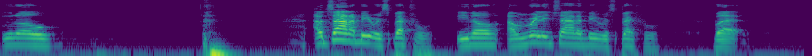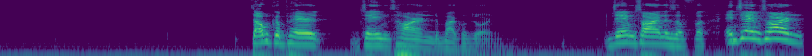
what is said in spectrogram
You know, I'm trying to be respectful. You know, I'm really trying to be respectful, but don't compare James Harden to Michael Jordan. James Harden is a fu- and James Harden,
